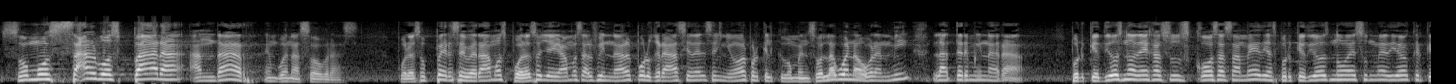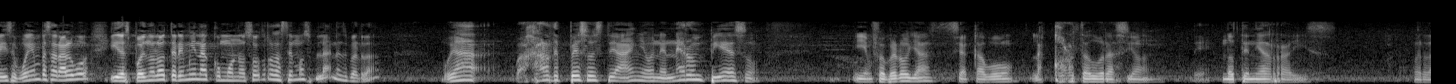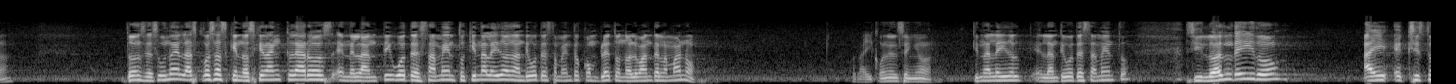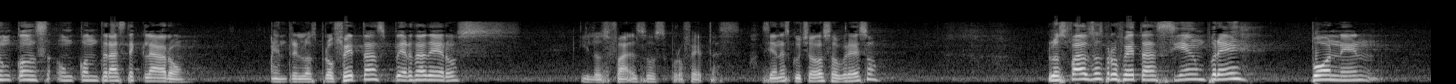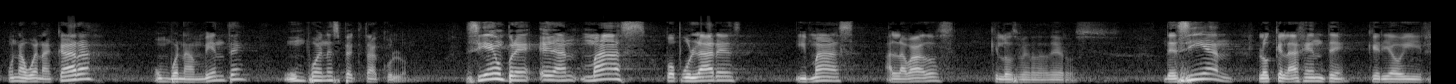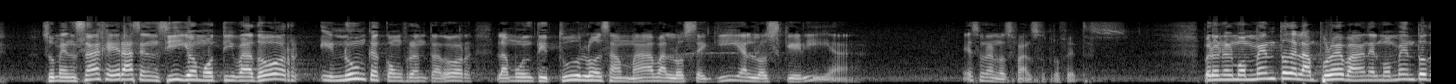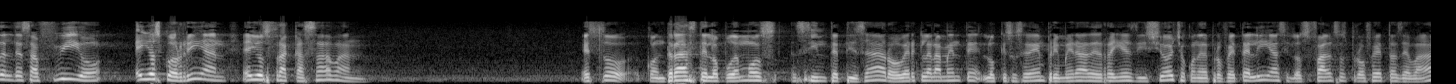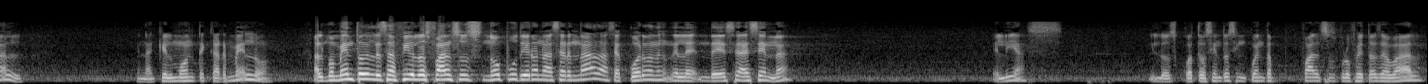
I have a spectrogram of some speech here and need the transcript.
somos salvos para andar en buenas obras. Por eso perseveramos, por eso llegamos al final por gracia del Señor, porque el que comenzó la buena obra en mí la terminará. Porque Dios no deja sus cosas a medias, porque Dios no es un mediocre que dice, voy a empezar algo y después no lo termina como nosotros hacemos planes, ¿verdad? Voy a bajar de peso este año, en enero empiezo. Y en febrero ya se acabó la corta duración de no tenía raíz, ¿verdad? Entonces, una de las cosas que nos quedan claros en el Antiguo Testamento, ¿quién ha leído el Antiguo Testamento completo? No levante la mano. Por ahí con el Señor. ¿Quién ha leído el Antiguo Testamento? Si lo has leído, hay, existe un, un contraste claro entre los profetas verdaderos y los falsos profetas. ¿Se han escuchado sobre eso? Los falsos profetas siempre ponen una buena cara, un buen ambiente, un buen espectáculo. Siempre eran más populares y más alabados que los verdaderos. Decían lo que la gente quería oír. Su mensaje era sencillo, motivador y nunca confrontador. La multitud los amaba, los seguía, los quería. Esos eran los falsos profetas. Pero en el momento de la prueba, en el momento del desafío, ellos corrían, ellos fracasaban. Esto contraste lo podemos sintetizar o ver claramente lo que sucede en Primera de Reyes 18 con el profeta Elías y los falsos profetas de Baal en aquel monte Carmelo. Al momento del desafío los falsos no pudieron hacer nada. ¿Se acuerdan de, esa escena? Elías y los 450 falsos profetas de Baal.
